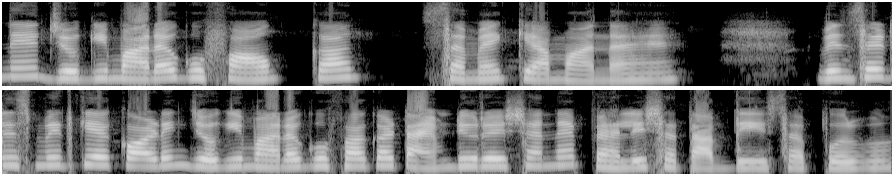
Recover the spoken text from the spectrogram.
ने जोगीमारा गुफाओं का समय क्या माना है? विंसेंट स्मिथ के अकॉर्डिंग जोगीमारा गुफा का टाइम ड्यूरेशन है पहली शताब्दी ईसा पूर्व।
